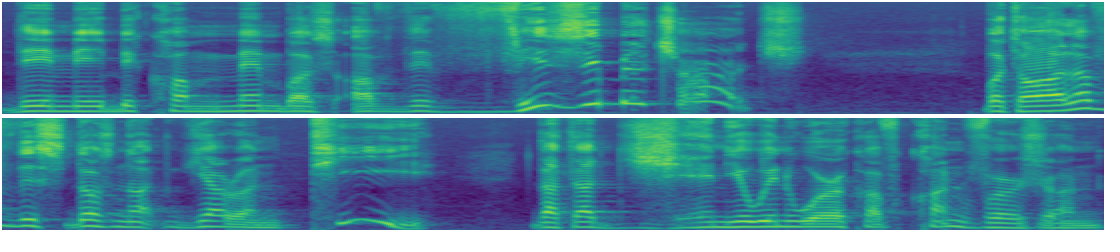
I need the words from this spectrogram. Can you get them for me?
They may become members of the visible church. But all of this does not guarantee that a genuine work of conversion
